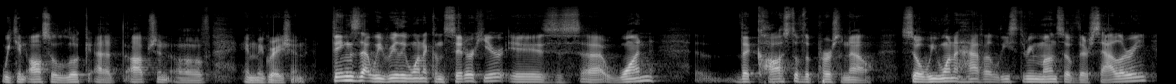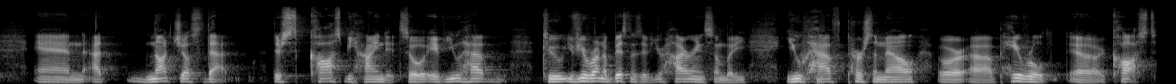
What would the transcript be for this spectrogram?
we can also look at the option of immigration. Things that we really want to consider here is uh, one, the cost of the personnel. So we want to have at least three months of their salary, and at not just that, there's cost behind it. So if you have to if you run a business if you're hiring somebody you have personnel or uh, payroll uh, cost.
